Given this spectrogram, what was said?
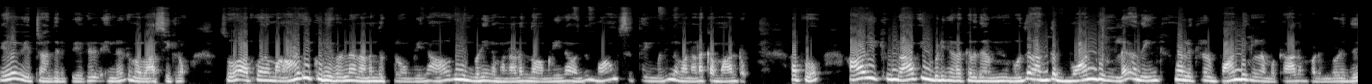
நிறைவேற்றாதிருப்பீர்கள் என்று நம்ம வாசிக்கிறோம். ஸோ அப்போ நம்ம ஆவிக்குரியவர்களா நடந்துக்கிட்டோம் அப்படின்னா ஆவியின்படி நம்ம நடந்தோம் அப்படின்னா வந்து மாம்சத்தின்படி நம்ம நடக்க மாட்டோம். அப்போ ஆவிக்கு ஆவியின்படி நடக்கிறது அப்படின் போது அந்த பாண்டிங்ல அந்த இன்டர்மாலிகுலர் பாண்டிங்ல நம்ம காணப்படும் பொழுது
